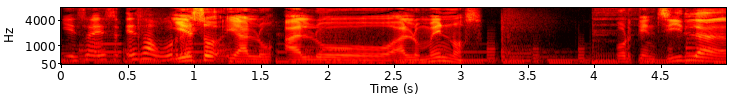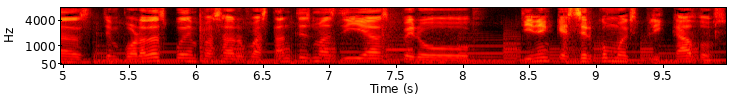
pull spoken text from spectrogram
Y eso, eso, eso aburre. Y eso y a lo, a lo, a lo menos. Porque en sí las temporadas pueden pasar bastantes más días, pero tienen que ser como explicados.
